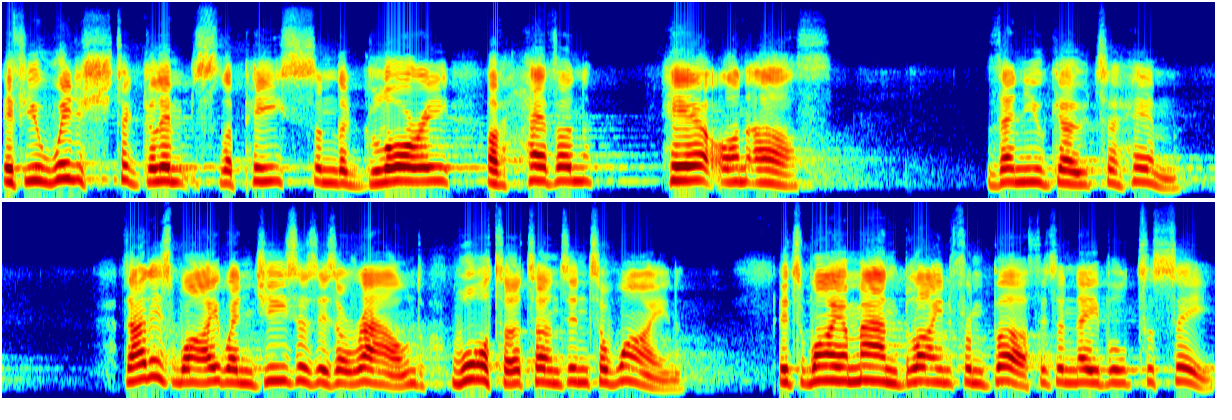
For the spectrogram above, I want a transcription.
If you wish to glimpse the peace and the glory of heaven here on earth, then you go to him. That is why, when Jesus is around, water turns into wine. It's why a man blind from birth is enabled to see.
